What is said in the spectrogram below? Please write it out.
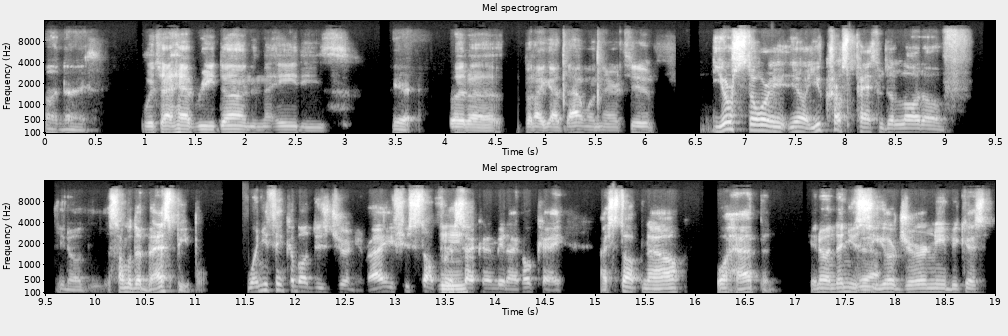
Oh, nice. Which I had redone in the 80s. Yeah. But uh but I got that one there too. Your story, you know, you cross paths with a lot of, you know, some of the best people. When you think about this journey, right? If you stop for mm-hmm. a second and be like, okay, I stop now, what happened? You know, and then you yeah. see your journey because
